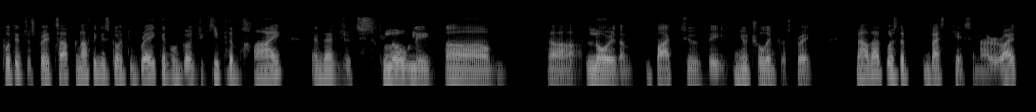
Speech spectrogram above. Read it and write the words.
put interest rates up, nothing is going to break, and we're going to keep them high, and then just slowly um, uh, lower them back to the neutral interest rate. Now, that was the best case scenario, right?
